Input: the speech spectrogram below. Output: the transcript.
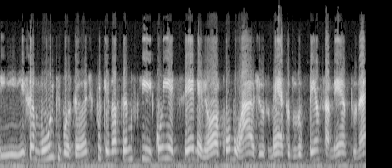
E isso é muito importante porque nós temos que conhecer melhor como age os métodos, o pensamento, né,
